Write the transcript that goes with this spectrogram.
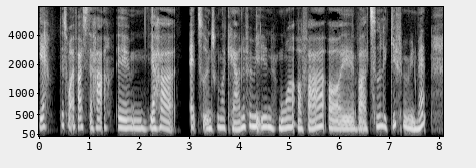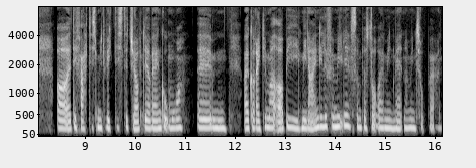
Ja, det tror jeg faktisk, det har. Øhm, jeg har altid ønsket mig kernefamilien, mor og far, og øh, var tidligt gift med min mand. Og det er faktisk mit vigtigste job, det er at være en god mor. Øhm, og jeg går rigtig meget op i min egen lille familie, som består af min mand og mine to børn.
